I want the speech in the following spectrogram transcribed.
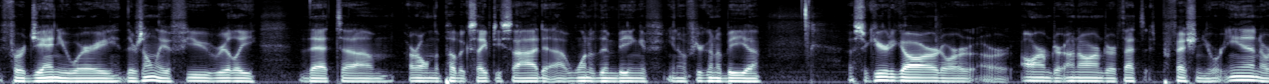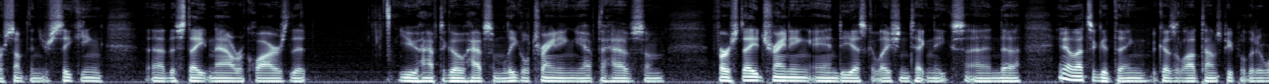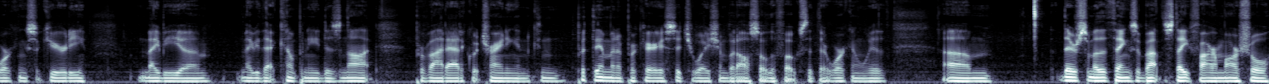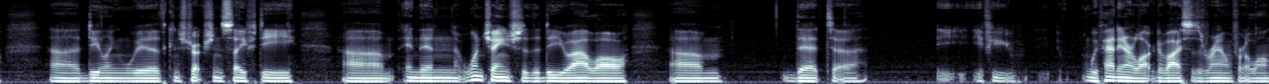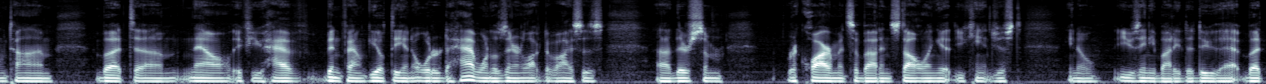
for January, there's only a few really that um, are on the public safety side. Uh, one of them being if you know if you're going to be a a security guard or, or armed or unarmed, or if that's a profession you're in or something you're seeking, uh, the state now requires that you have to go have some legal training. You have to have some first aid training and de-escalation techniques, and uh, you know that's a good thing because a lot of times people that are working security, maybe um, maybe that company does not provide adequate training and can put them in a precarious situation, but also the folks that they're working with. Um, there's some other things about the state fire marshal uh, dealing with construction safety, um, and then one change to the DUI law um, that uh, if you we've had interlock devices around for a long time, but um, now if you have been found guilty in order to have one of those interlock devices, uh, there's some requirements about installing it. You can't just you know use anybody to do that, but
